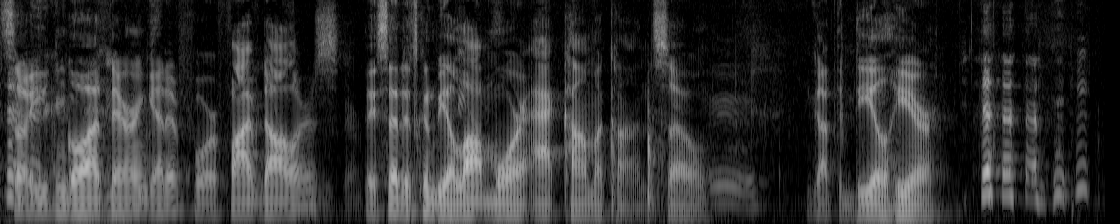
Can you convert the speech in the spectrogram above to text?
so you can go out there and get it for five dollars. They said it's going to be a lot more at Comic Con, so you got the deal here.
